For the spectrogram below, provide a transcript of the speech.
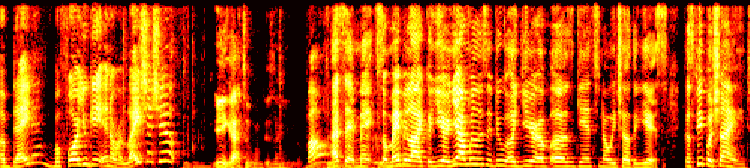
of dating before you get in a relationship? You ain't got to. I'm just saying. You know. Bone? I said max, so maybe like a year. Yeah, I'm willing to do a year of us getting to know each other. Yes, because people change. Ain't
